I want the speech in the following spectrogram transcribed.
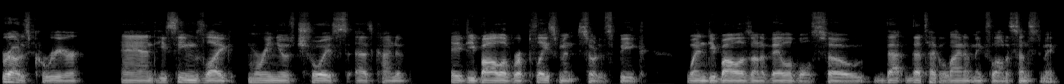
throughout his career, and he seems like Mourinho's choice as kind of a Dybala replacement, so to speak, when Dybala is unavailable. So that that type of lineup makes a lot of sense to me.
